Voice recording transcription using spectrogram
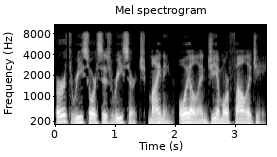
Earth resources research mining, oil and geomorphology.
